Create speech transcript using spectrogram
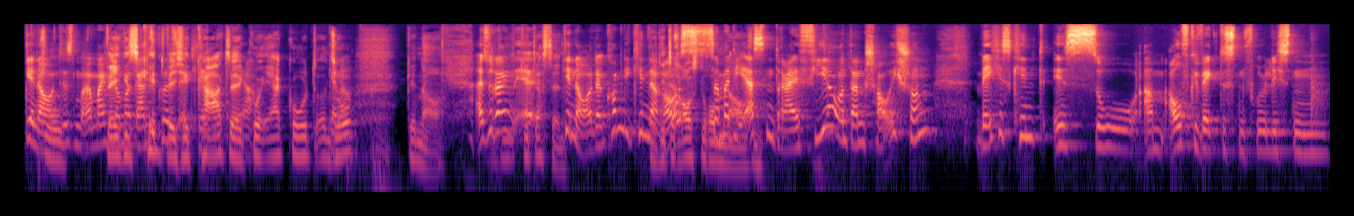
genau, so, das mag ich welches ganz Kind, welche erklären. Karte, Ja. QR-Code und Genau. so. Genau. Also dann, Wie geht äh, das denn? genau, dann kommen die Kinder die raus, sagen wir die ersten drei, vier und dann schaue ich schon, welches Kind ist so am aufgewecktesten, fröhlichsten,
